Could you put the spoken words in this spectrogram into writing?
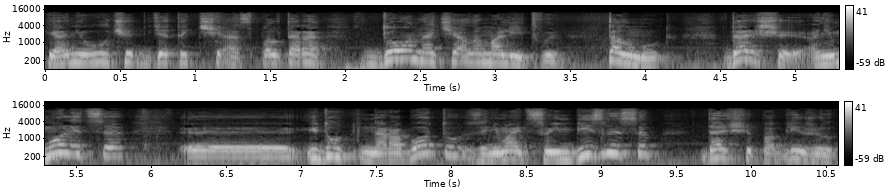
и они учат где-то час, полтора до начала молитвы Талмуд. Дальше они молятся, э, идут на работу, занимаются своим бизнесом, дальше поближе,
